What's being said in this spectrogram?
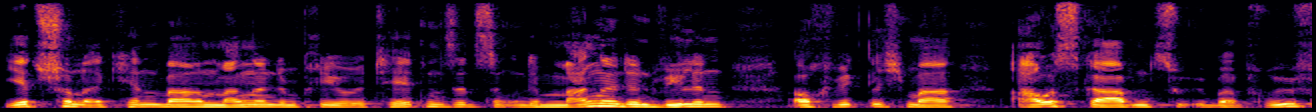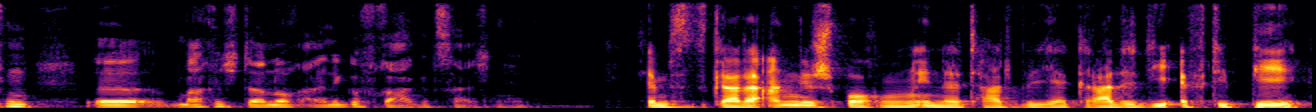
jetzt schon erkennbaren mangelnden Prioritätensetzung und dem mangelnden Willen, auch wirklich mal Ausgaben zu überprüfen, äh, mache ich da noch einige Fragezeichen hin. Sie haben es jetzt gerade angesprochen, in der Tat will ja gerade die FDP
